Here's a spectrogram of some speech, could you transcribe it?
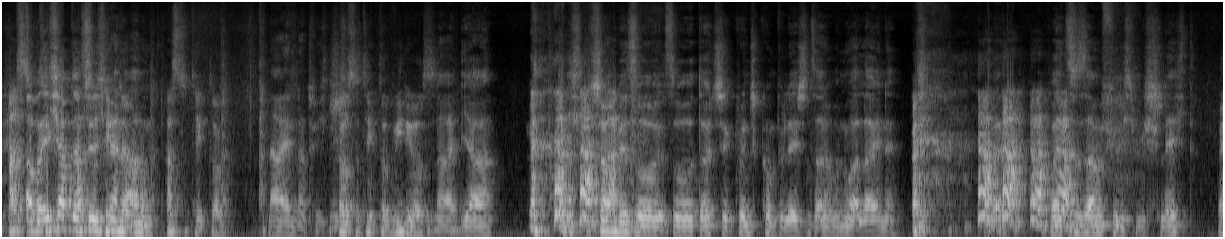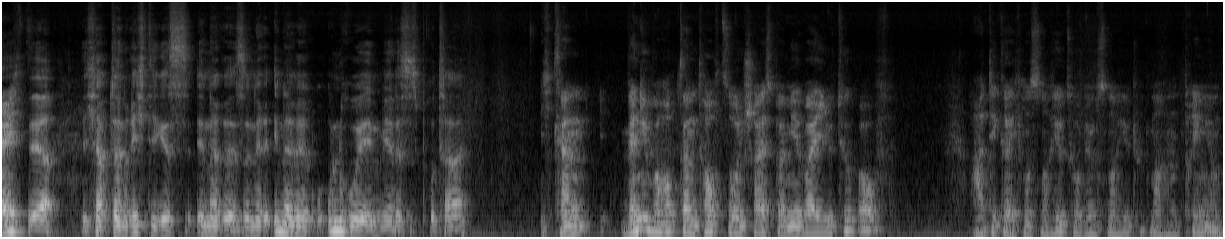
Hast aber ich habe natürlich keine Ahnung. Hast du TikTok? Nein, natürlich nicht. Schaust du TikTok-Videos? Nein, ja. Ich schaue mir so, so deutsche Cringe-Compilations an, aber nur alleine. weil, weil zusammen fühle ich mich schlecht. Echt? Ja. Ich habe da ein richtiges innere, so eine innere Unruhe in mir, das ist brutal. Ich kann, wenn überhaupt, dann taucht so ein Scheiß bei mir bei YouTube auf. Ah, Dicker, ich muss noch YouTube, wir müssen noch YouTube machen, Premium.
